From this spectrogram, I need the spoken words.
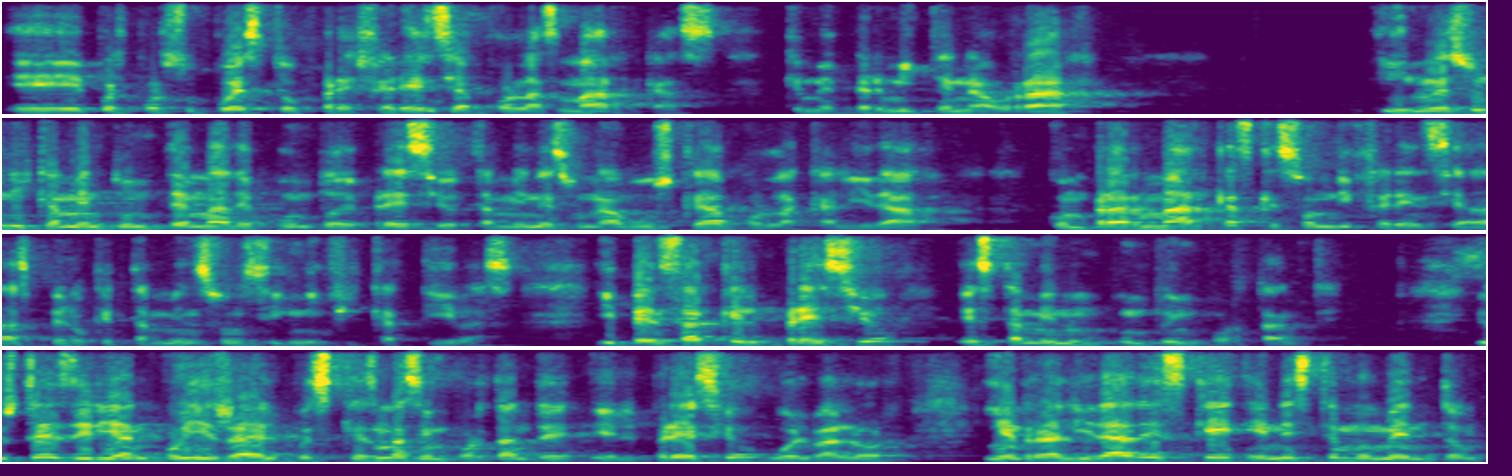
eh, pues por supuesto, preferencia por las marcas que me permiten ahorrar. Y no es únicamente un tema de punto de precio, también es una búsqueda por la calidad. Comprar marcas que son diferenciadas, pero que también son significativas. Y pensar que el precio es también un punto importante. Y ustedes dirían, oye Israel, pues ¿qué es más importante, el precio o el valor? Y en realidad es que en este momento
